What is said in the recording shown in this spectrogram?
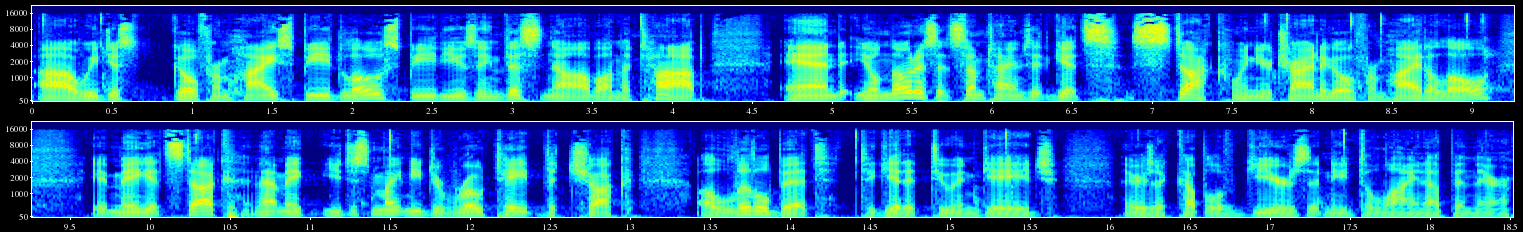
Uh, we just go from high speed, low speed using this knob on the top. And you'll notice that sometimes it gets stuck when you're trying to go from high to low. It may get stuck, and that may you just might need to rotate the chuck a little bit to get it to engage. There's a couple of gears that need to line up in there.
